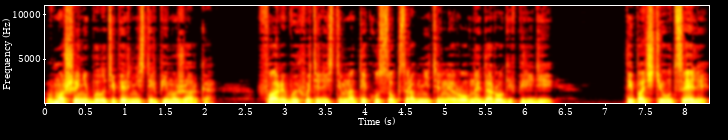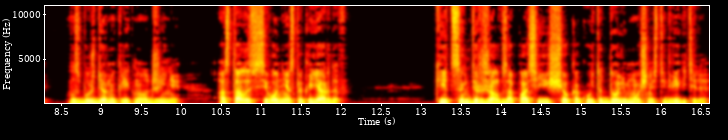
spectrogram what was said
В машине было теперь нестерпимо жарко. Фары выхватили из темноты кусок сравнительной ровной дороги впереди. «Ты почти у цели!» – возбужденно крикнула Джинни. «Осталось всего несколько ярдов». Китсон держал в запасе еще какую-то долю мощности двигателя.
